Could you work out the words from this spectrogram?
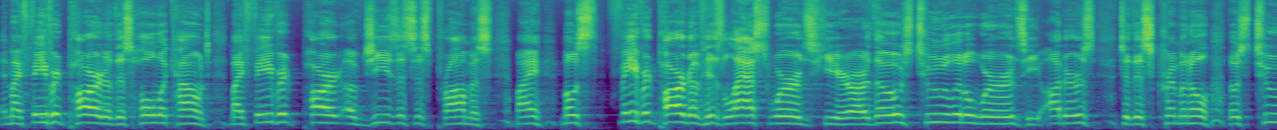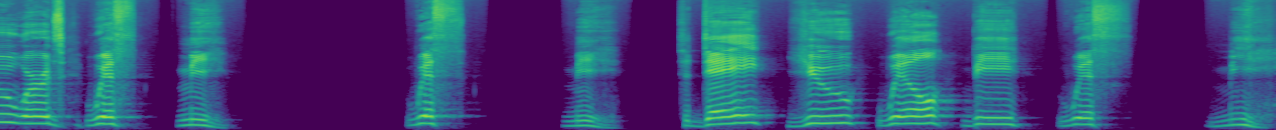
And my favorite part of this whole account, my favorite part of Jesus' promise, my most favorite part of his last words here are those two little words he utters to this criminal, those two words, with me. With me. Today you will be with me.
